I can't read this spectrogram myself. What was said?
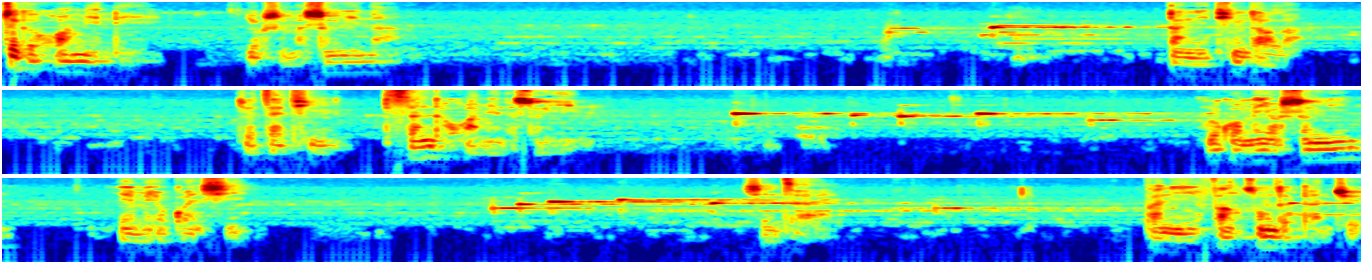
这个画面里有什么声音呢？当你听到了。就再听第三个画面的声音。如果没有声音，也没有关系。现在，把你放松的感觉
